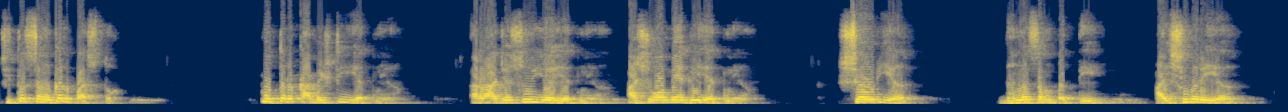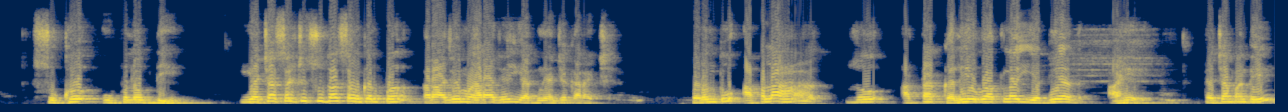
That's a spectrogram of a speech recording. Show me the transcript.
जिथं संकल्प असतो. पुत्र कामेष्टी यज्ञ राजसूय यज्ञ अश्वमेघ यज्ञ शौर्य धनसंपत्ती ऐश्वर्य सुख उपलब्धी याच्यासाठी सुद्धा संकल्प राजे महाराजे यज्ञाचे करायचे. परंतु आपला हा जो आता कलियुगातला यज्ञ आहे त्याच्यामध्ये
